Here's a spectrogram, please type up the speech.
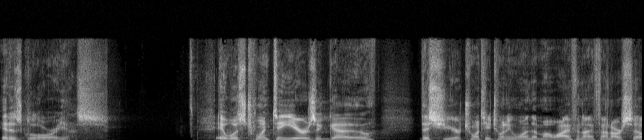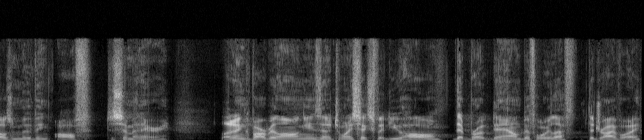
it is glorious. It was 20 years ago, this year, 2021, that my wife and I found ourselves moving off to seminary. Loading up our belongings in a 26 foot U Haul that broke down before we left the driveway.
